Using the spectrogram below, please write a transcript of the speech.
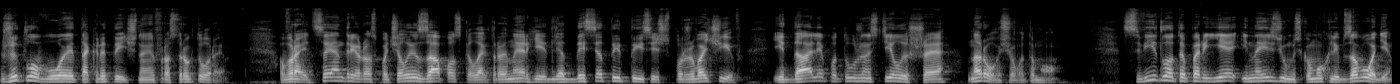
житлової та критичної інфраструктури. В райцентрі розпочали запуск електроенергії для 10 тисяч споживачів, і далі потужності лише нарощуватиму. Світло тепер є і на ізюмському хлібзаводі.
